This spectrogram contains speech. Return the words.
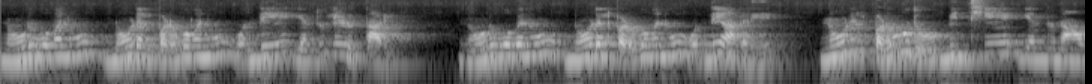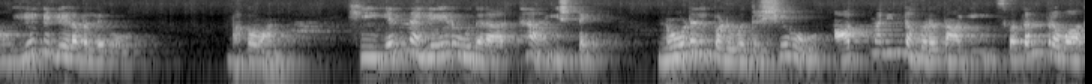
ನೋಡುವವನು ನೋಡಲ್ಪಡುವವನು ಒಂದೇ ಎಂದು ಹೇಳುತ್ತಾರೆ. ನೋಡುವವನು ನೋಡಲ್ಪಡುವವನು ಒಂದೇ ಆದರೆ ನೋಡಲ್ಪಡುವುದು ಮಿಥ್ಯೆ ಎಂದು ನಾವು ಹೇಗೆ ಹೇಳಬಲ್ಲೆವು? ಭಗವಾನ್ ಹೀಗೆನ್ನ ಹೇಳುವುದರ ಅರ್ಥ ಇಷ್ಟೇ. ನೋಡಲ್ಪಡುವ ದೃಶ್ಯವು ಆತ್ಮನಿಂದ ಹೊರತಾಗಿ ಸ್ವತಂತ್ರವಾದ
